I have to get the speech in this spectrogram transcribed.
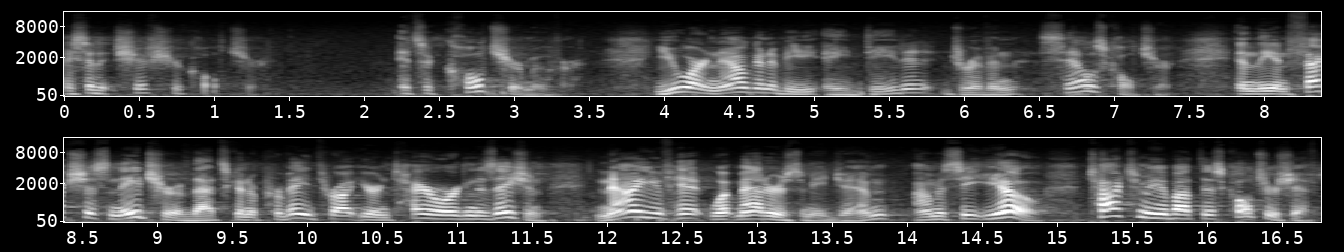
I said, it shifts your culture. It's a culture mover. You are now going to be a data driven sales culture. And the infectious nature of that's going to pervade throughout your entire organization. Now you've hit what matters to me, Jim. I'm a CEO. Talk to me about this culture shift.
